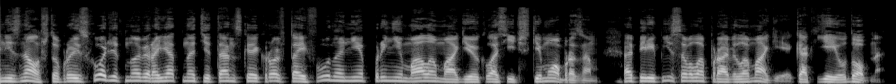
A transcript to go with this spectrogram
не знал, что происходит, но, вероятно, титанская кровь Тайфуна не принимала магию классическим образом, а переписывала правила магии, как ей удобно.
